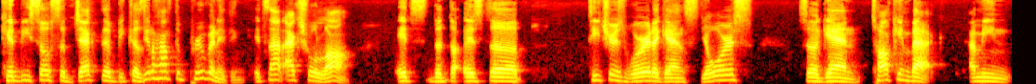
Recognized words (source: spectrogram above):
could be so subjective because you don't have to prove anything it's not actual law it's the it's the teacher's word against yours so again talking back i mean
